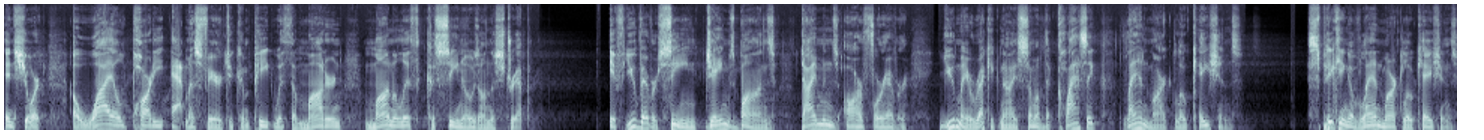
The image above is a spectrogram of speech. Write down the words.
In short, a wild party atmosphere to compete with the modern monolith casinos on the strip. If you've ever seen James Bond's Diamonds Are Forever, you may recognize some of the classic landmark locations. Speaking of landmark locations,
